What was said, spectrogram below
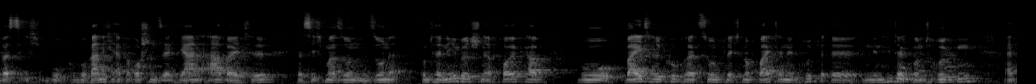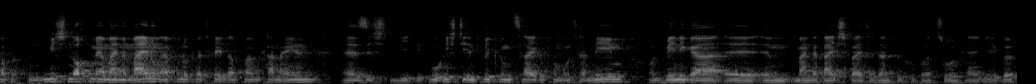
was ich, woran ich einfach auch schon seit Jahren arbeite, dass ich mal so einen, so einen unternehmerischen Erfolg habe, wo weitere Kooperationen vielleicht noch weiter in den, Rück, äh, in den Hintergrund rücken, einfach mich noch mehr meine Meinung einfach nur vertrete auf meinen Kanälen, äh, sich die, wo ich die Entwicklung zeige vom Unternehmen und weniger äh, ähm, meine Reichweite dann für Kooperationen hergebe,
